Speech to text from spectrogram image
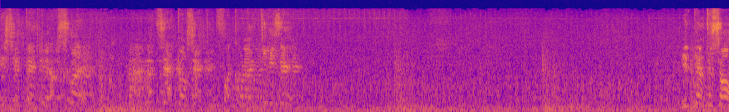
Mais que leur souhait. Un objet qu'on jette une fois qu'on l'a utilisé. Il perd du sang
